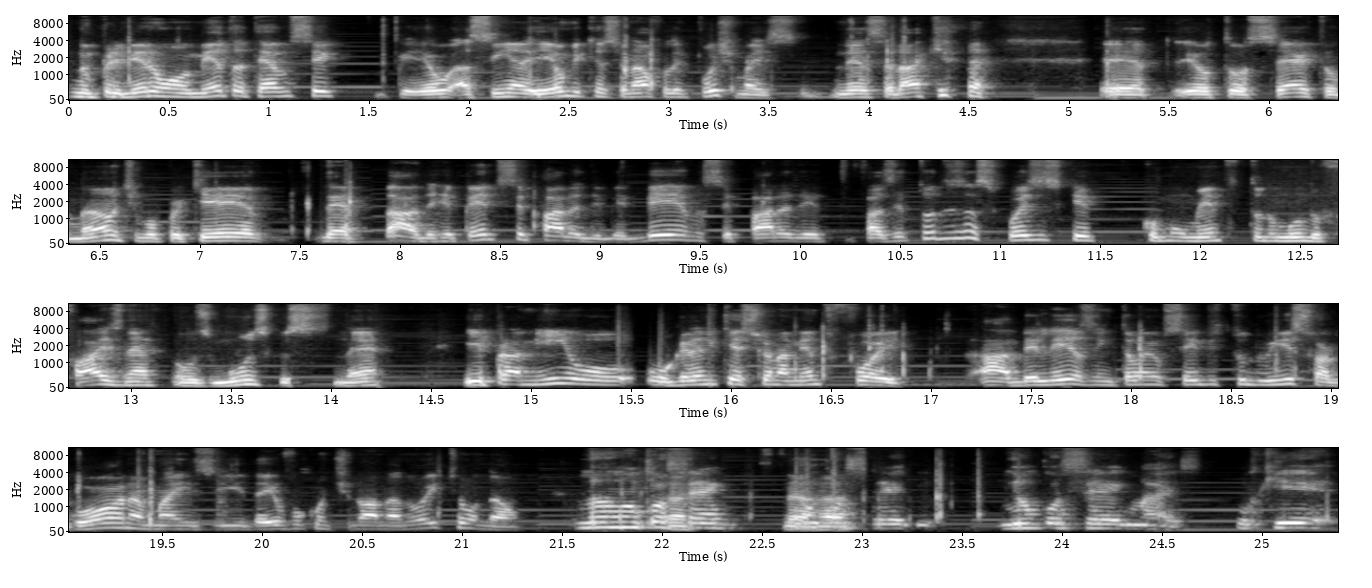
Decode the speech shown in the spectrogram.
No primeiro momento até você, eu assim, eu me questionava, falei, puxa, mas né, será que é, eu tô certo ou não? Tipo, porque né, ah, de repente você para de beber, você para de fazer todas as coisas que comumente todo mundo faz, né? Os músicos, né? E para mim o, o grande questionamento foi: ah, beleza, então eu sei de tudo isso agora, mas e daí eu vou continuar na noite ou não? Não, não consegue, não consegue, não consegue mais, porque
